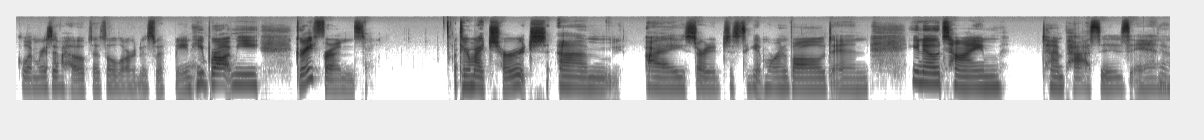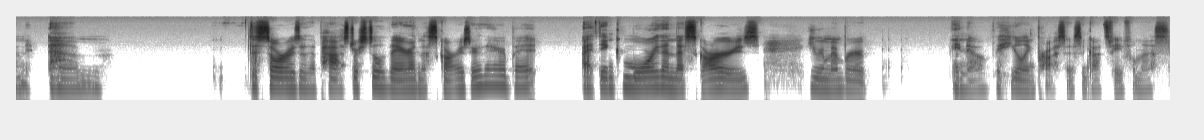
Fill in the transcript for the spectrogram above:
glimmers of hope that the Lord was with me. And He brought me great friends through my church. Um, I started just to get more involved, and you know, time time passes, and um, the sorrows of the past are still there, and the scars are there. But I think more than the scars, you remember, you know, the healing process and God's faithfulness.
